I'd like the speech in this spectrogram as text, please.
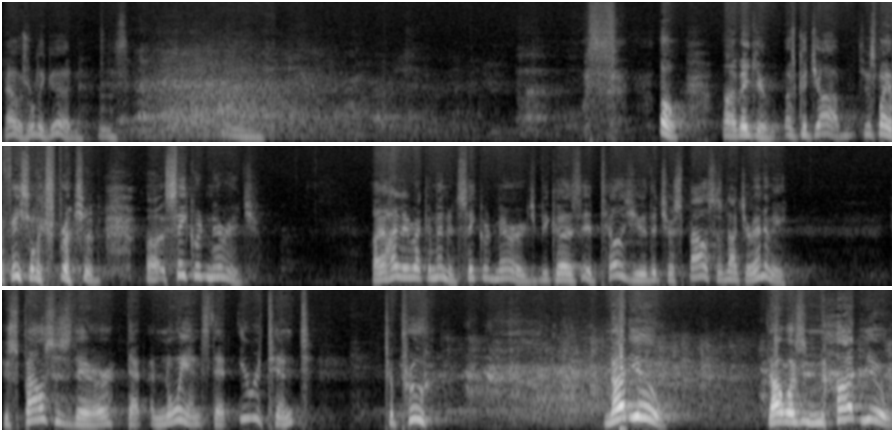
that was really good. oh, uh, thank you. That was a good job. Just by a facial expression. Uh, sacred marriage. I highly recommend it, sacred marriage, because it tells you that your spouse is not your enemy. Your spouse is there, that annoyance, that irritant, to prove. not you. That was not you.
